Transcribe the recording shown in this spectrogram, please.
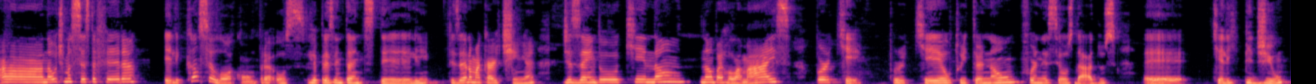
uh, na última sexta-feira ele cancelou a compra, os representantes dele fizeram uma cartinha dizendo que não, não vai rolar mais. Por quê? Porque o Twitter não forneceu os dados é, que ele pediu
